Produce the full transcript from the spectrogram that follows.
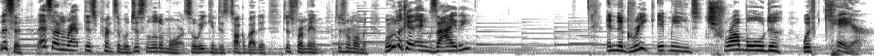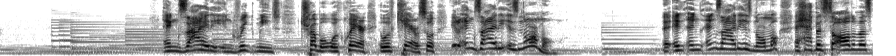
Listen, let's unwrap this principle just a little more so we can just talk about it just for a minute, just for a moment. When we look at anxiety, in the Greek, it means troubled with care. Anxiety in Greek means trouble with care. With care. So you know, anxiety is normal. Anxiety is normal. It happens to all of us.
